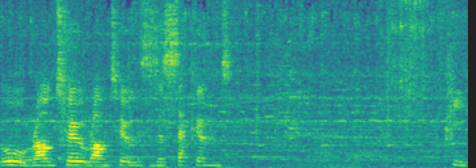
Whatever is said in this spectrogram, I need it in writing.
Ooh, round two, round two. This is the second peak.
